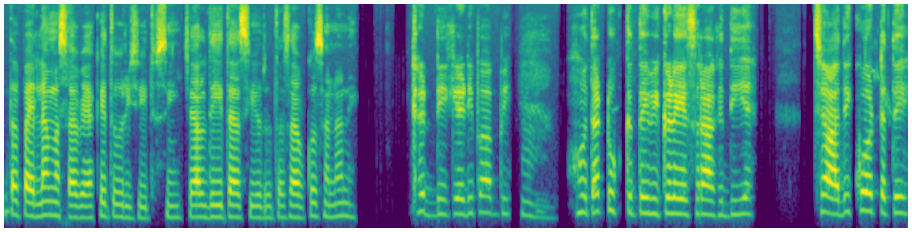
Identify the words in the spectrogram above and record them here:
ਤਾਂ ਪਹਿਲਾਂ ਮਸਾ ਵਿਆਹ ਕੇ ਤੋਰੀ ਸੀ ਤੁਸੀਂ। ਚੱਲ ਦੇਤਾ ਸੀ ਉਦੋਂ ਤਾਂ ਸਭ ਕੁਝ ਉਹਨਾਂ ਨੇ। ਗੱਡੀ ਕਿਹੜੀ ਭਾਬੀ? ਉਹ ਤਾਂ ਟੁੱਕ ਤੇ ਵੀ ਕਲੇਸ਼ ਰੱਖਦੀ ਐ। ਚਾਹ ਦੀ ਘੁੱਟ ਤੇ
